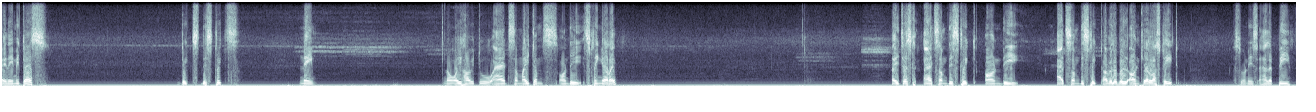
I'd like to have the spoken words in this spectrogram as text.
I name it as districts name. Now I have to add some items on the string array. I just add some district on the add some district available on Kerala state. This one is Alleppey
